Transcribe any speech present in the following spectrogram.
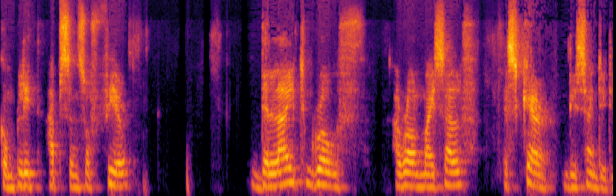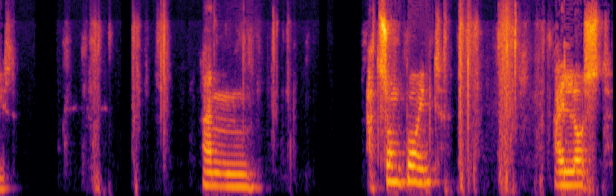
complete absence of fear, the light growth around myself scare these entities. And at some point, I lost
